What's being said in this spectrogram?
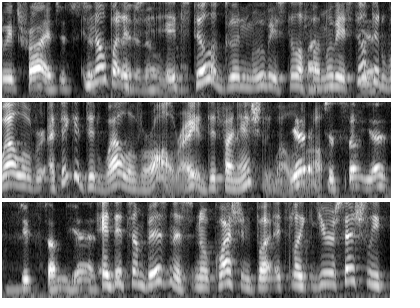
we tried. It's just, no, but it's it's still a good movie. It's still a fun movie. It still yeah. did well over. I think it did well overall, right? It did financially well yeah, overall. Yeah, some. Yeah, did some. Yeah, it did some business, no question. But it's like you're essentially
